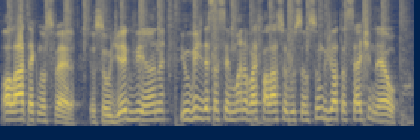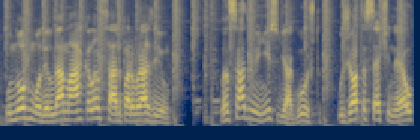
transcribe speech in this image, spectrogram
Olá Tecnosfera, eu sou o Diego Viana e o vídeo dessa semana vai falar sobre o Samsung J7 Neo, o novo modelo da marca lançado para o Brasil. Lançado no início de agosto, o J7 Neo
